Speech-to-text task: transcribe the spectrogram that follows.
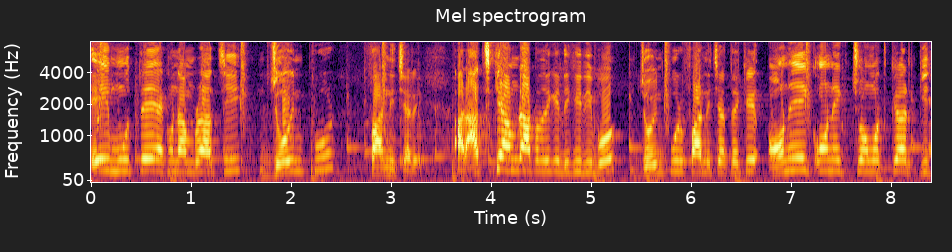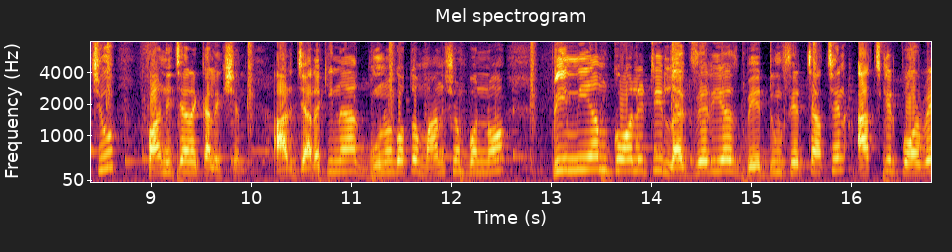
এই মুহূর্তে এখন আমরা আছি জৈনপুর ফার্নিচারে। আর আজকে আমরা আপনাদেরকে দেখিয়ে দিব জৈনপুর ফার্নিচার থেকে অনেক অনেক চমৎকার কিছু ফার্নিচারের কালেকশন। আর যারা কিনা গুণগত মানসম্পন্ন premium quality luxurious bedroom set চাচ্ছেন আজকের পর্বে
